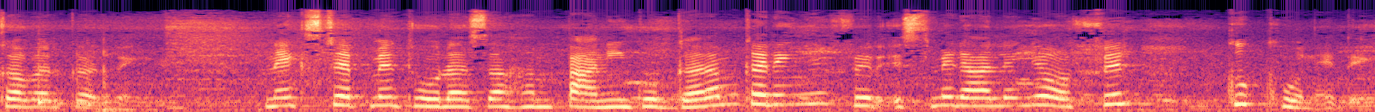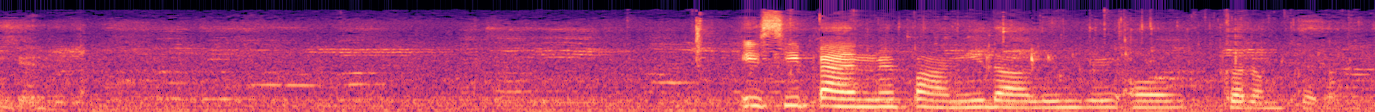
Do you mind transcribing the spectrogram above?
कवर कर देंगे। नेक्स्ट स्टेप में थोड़ा सा हम पानी को गर्म करेंगे, फिर इसमें डालेंगे और फिर कुक होने देंगे। इसी पैन में पानी डालेंगे और गर्म करेंगे।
